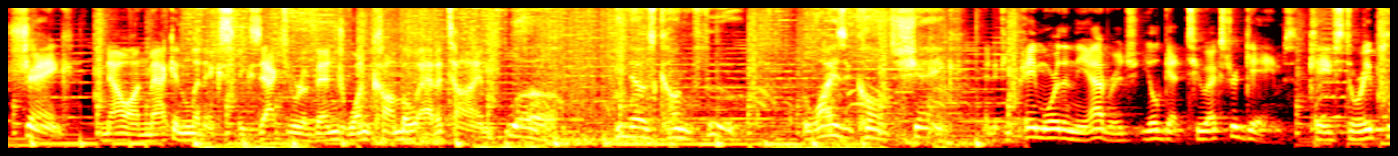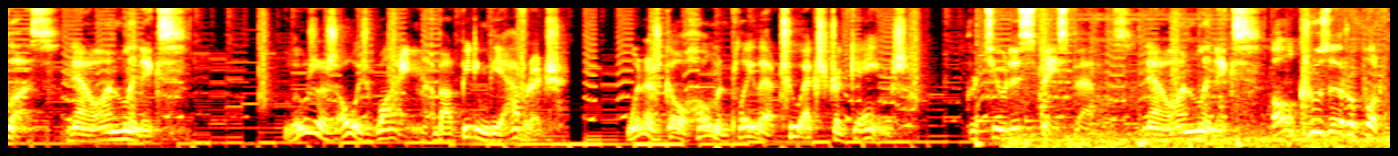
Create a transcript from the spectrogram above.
Shank, now on Mac and Linux. Exact your revenge one combo at a time. Whoa, he knows Kung Fu. But why is it called Shank? And if you pay more than the average, you'll get two extra games. Cave Story Plus, now on Linux. Losers always whine about beating the average. Winners go home and play their two extra games. Gratuitous Space Battles, now on Linux. All cruiser reporting.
